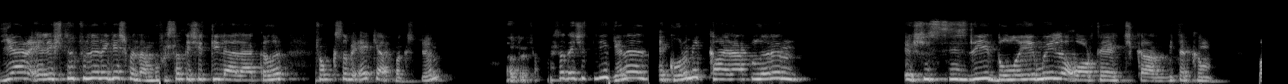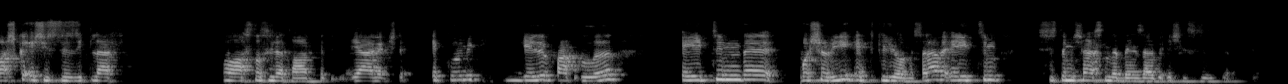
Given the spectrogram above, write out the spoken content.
Diğer eleştiri türlerine geçmeden bu fırsat eşitliği ile alakalı çok kısa bir ek yapmak istiyorum. Tabii. Fırsat eşitliği genel ekonomik kaynakların eşitsizliği dolayımıyla ortaya çıkan bir takım başka eşitsizlikler vasıtasıyla tarif ediliyor. Yani işte ekonomik gelir farklılığı eğitimde başarıyı etkiliyor mesela ve eğitim sistemi içerisinde benzer bir eşitsizlik yaratıyor.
